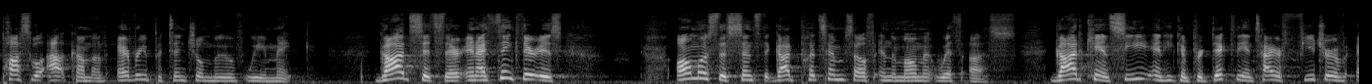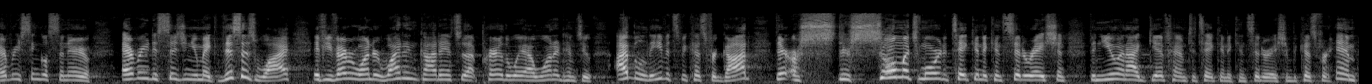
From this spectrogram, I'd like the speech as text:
possible outcome of every potential move we make. God sits there, and I think there is almost this sense that God puts Himself in the moment with us. God can see and he can predict the entire future of every single scenario, every decision you make. This is why, if you've ever wondered, why didn't God answer that prayer the way I wanted him to? I believe it's because for God, there are, there's so much more to take into consideration than you and I give him to take into consideration. Because for him,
